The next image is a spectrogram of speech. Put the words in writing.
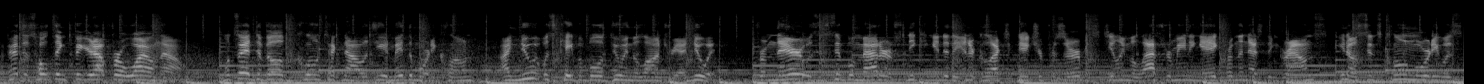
I've had this whole thing figured out for a while now. Once I had developed clone technology and made the Morty clone, I knew it was capable of doing the laundry. I knew it. From there, it was a simple matter of sneaking into the intergalactic nature preserve and stealing the last remaining egg from the nesting grounds. You know, since Clone Morty was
